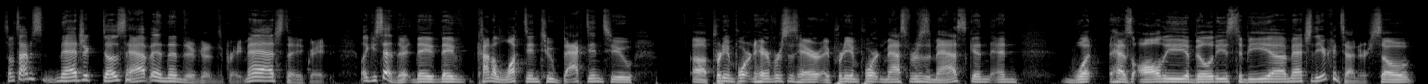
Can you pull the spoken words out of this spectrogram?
sometimes magic does happen. And then they're good, great match. They great, like you said, they they've kind of lucked into, backed into uh, pretty important hair versus hair, a pretty important mask versus mask, and and what has all the abilities to be a match of the year contender. So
